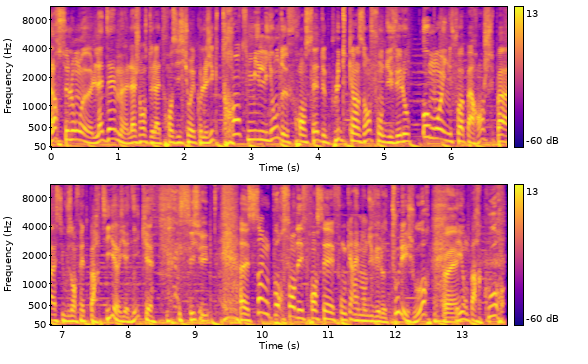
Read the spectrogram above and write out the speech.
Alors selon euh, l'ADEME, l'agence de la transition écologique, 30 millions de Français de plus de 15 ans font du vélo au moins une fois par an. Je sais pas si vous en faites partie, euh, Yannick. si, si. Euh, 5% des Français font carrément du vélo tous les jours Ouais. et on parcourt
